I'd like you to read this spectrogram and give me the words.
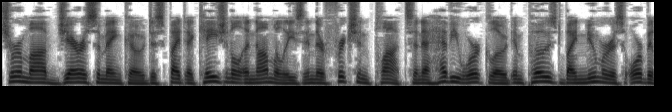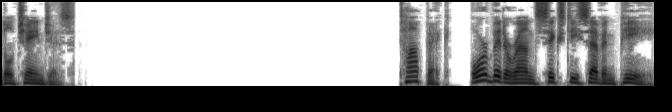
Churyumov-Gerasimenko despite occasional anomalies in their friction plots and a heavy workload imposed by numerous orbital changes. Orbit around 67P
